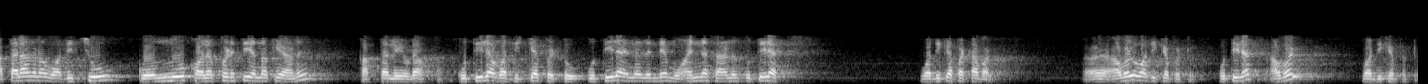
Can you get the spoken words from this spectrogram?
കത്തല എന്ന് വധിച്ചു കൊന്നു കൊലപ്പെടുത്തി എന്നൊക്കെയാണ് കത്തലയുടെ അർത്ഥം. കുത്തില വധിക്കപ്പെട്ടു. കുത്തില എന്നതിന്റെ മുഅന്നസാണ് കുത്തില. വധിക്കപ്പെട്ടവൾ. അവൾ വധിക്കപ്പെട്ടു. കുത്തില അവൾ വധിക്കപ്പെട്ടു.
